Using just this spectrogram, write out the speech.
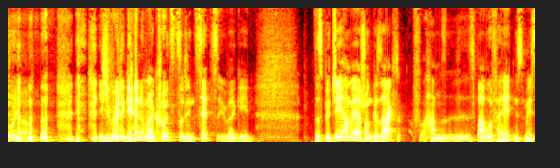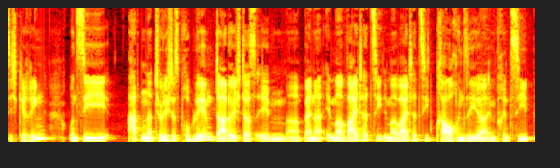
Oh ja. Ich würde gerne mal kurz zu den Sets übergehen. Das Budget haben wir ja schon gesagt, haben, es war wohl verhältnismäßig gering und sie hatten natürlich das Problem, dadurch, dass eben äh, Banner immer weiterzieht, immer weiterzieht, brauchen sie ja im Prinzip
